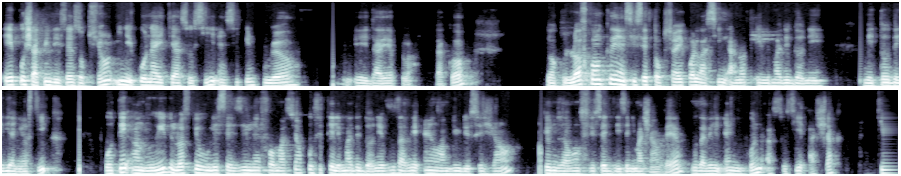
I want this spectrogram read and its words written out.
Et pour chacune de ces options, une icône a été associée ainsi qu'une couleur d'arrière-plan. D'accord? Donc, lorsqu'on crée ainsi cette option et qu'on l'assigne à notre élément de données méthode de diagnostic, côté Android, lorsque vous voulez saisir l'information pour cet élément de données, vous avez un rendu de ce genre que nous avons sur cette image en vert. Vous avez une icône associée à chaque type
